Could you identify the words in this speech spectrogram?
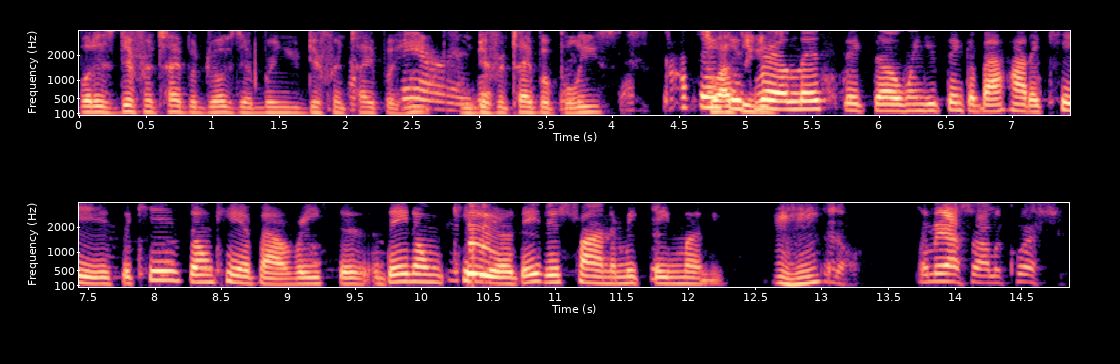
but it's different type of drugs that bring you different type of heat from different type of police. I think so I it's think realistic it's, though when you think about how the kids, the kids don't care about racism. They don't care. They just trying to make their money. Mm-hmm. Let me ask y'all a question.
